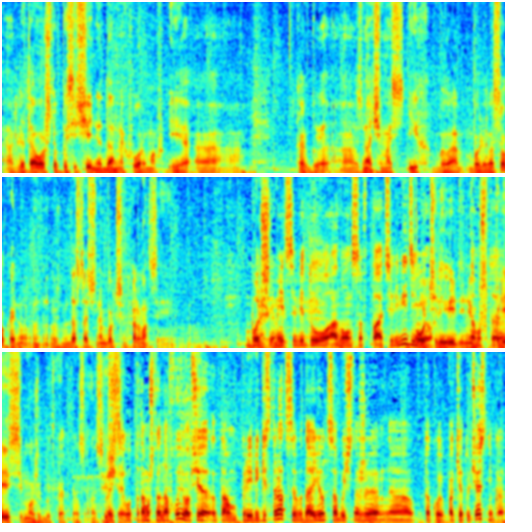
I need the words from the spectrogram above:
э, для того, чтобы посещение данных форумов и как бы значимость их была более высокой, ну, нужно достаточно больше информации больше имеется в виду анонсов по телевидению. По телевидению, потому что, в прессе, может быть, как-то освещать. Вот, потому что на входе вообще там при регистрации выдается обычно же э, такой пакет участника.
